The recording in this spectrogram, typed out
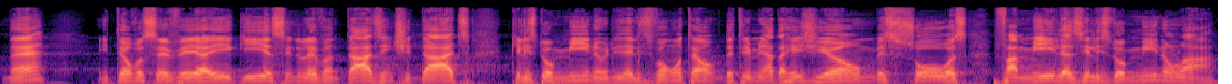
né? Então você vê aí guias sendo levantados, entidades que eles dominam, eles vão até uma determinada região, pessoas, famílias, eles dominam lá.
